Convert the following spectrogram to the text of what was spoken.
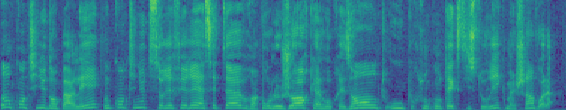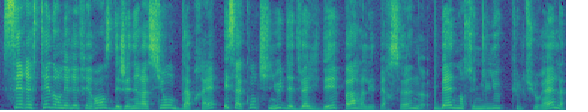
on continue d'en parler, on continue de se référer à cette œuvre pour le genre qu'elle représente, ou pour son contexte historique, machin, voilà c'est resté dans les références des générations d'après et ça continue d'être validé par les personnes qui baignent dans ce milieu culturel.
